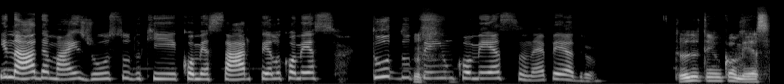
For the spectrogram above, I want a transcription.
E nada mais justo do que começar pelo começo. Tudo tem um começo, né, Pedro? Tudo tem um começo.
